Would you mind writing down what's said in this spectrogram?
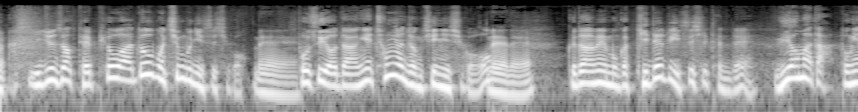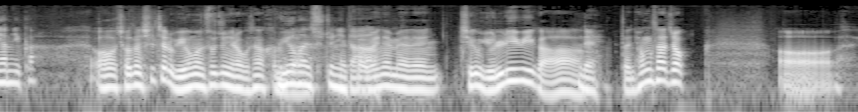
이준석 대표와도 뭐 친분이 있으시고 네. 보수 여당의 청년 정치인이시고 네네. 그 다음에 뭔가 기대도 있으실 텐데 위험하다 동의합니까? 어 저는 실제로 위험한 수준이라고 생각합니다. 위험한 수준이다. 그러니까 왜냐면은 지금 윤리위가 네. 어떤 형사적 어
